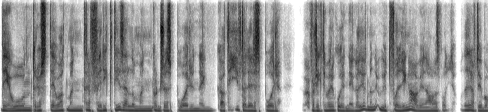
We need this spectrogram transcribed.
det er jo en trøst det er jo at man treffer riktig, selv om man kanskje spår negativt, eller spår forsiktig med å gå negativt, men utfordringer har vi nå spådd, og det treffer vi på.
